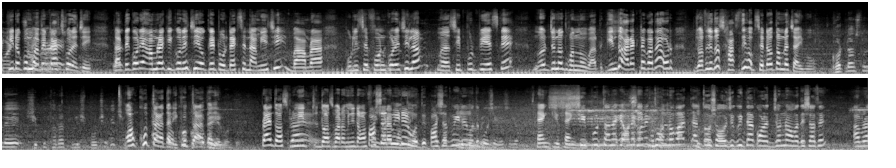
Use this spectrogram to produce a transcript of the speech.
একই রকমভাবে টাচ করেছে। তাতে করে আমরা কি করেছি ওকে টোল ট্যাক্সে নামিয়েছি বা আমরা পুলিশে ফোন করেছিলাম শিবপুর পিএসকে ওর জন্য ধন্যবাদ। কিন্তু আরেকটা কথা ওর যথাযথ শাস্তি হোক সেটাও তো আমরা চাইব। ঘটনাস্থলে শিবপুর থানার পুলিশ পৌঁছে গেছে? খুব তাড়াতাড়ি খুব তাড়াতাড়ি। প্রায় দশ মিনিট দশ বারো মিনিট আমার পাঁচ সাত মিনিটের মধ্যে। পাঁচ সাত মিনিটের মধ্যে পৌঁছে গেছিল। Thank you thank you Shibpur থানাকে অনেক অনেক ধন্যবাদ এত সহযোগিতা করার জন্য আমাদের সাথে। আমরা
